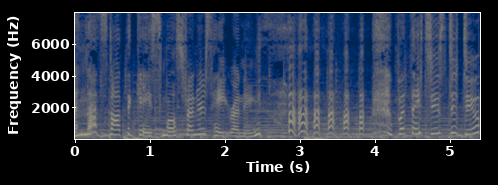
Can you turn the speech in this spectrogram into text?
and that's not the case. Most runners hate running, but they choose to do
